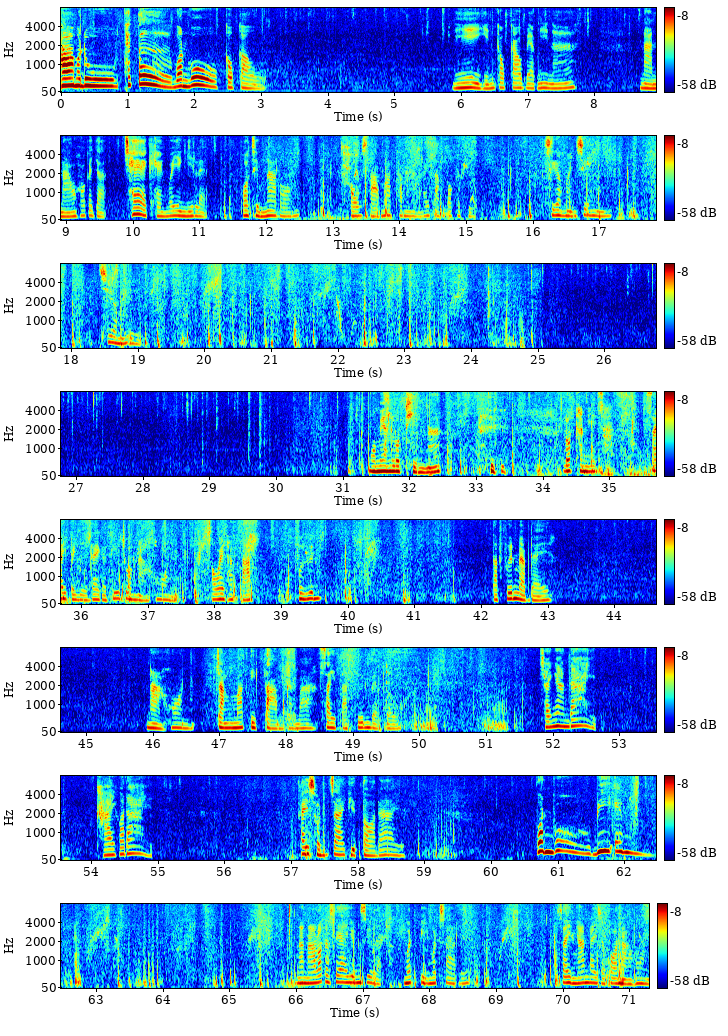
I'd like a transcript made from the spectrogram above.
พามาดูแท็กเตอร์วอลโวเก่าๆ นี่เห็นเก่าๆแบบนี้นะ หนาหนาวเขาก็จะแช่แข็งไว้อย่างนี้แหละ พอถึงหน้าร้อน เขาสามารถทำงานได้ตามปกติ เชื่อไหมเชื่อไหมเชื่อไหมเอ่ย มเมนต์รถถิ่นนะ รถคันนี้ใส่ประโยชน์ได้กับที่ช่วงหนาห้อน เอาไว้ทัดตัด ฟื้น ตัดฟื้นแบบใด หนาห้อน จังมาติดตามกันว่าใส่ตัดฟื้นแบบใด ใช้งานได้ขายก็ได้ ใครสนใจติดต่อได้ วอนโวบีเอ็มนาหนาวแล้วก็แซ่ยุ่งสิแหละเมื่อปีเมื่อศาสตร์เลย ใส่งานใดเฉพาะหนาห้อน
